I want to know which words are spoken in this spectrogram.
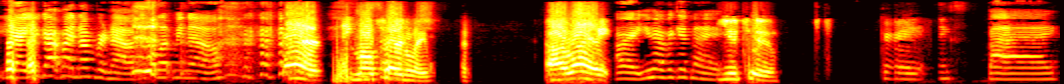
yeah, you got my number now. Just let me know. yes, Thank most so certainly. Much. All right. All right. You have a good night. You too. Great. Thanks. Bye.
